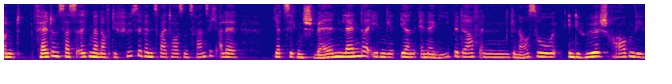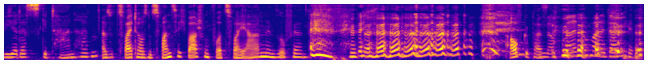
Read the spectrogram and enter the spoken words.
Und fällt uns das irgendwann auf die Füße, wenn 2020 alle jetzigen Schwellenländer eben ihren Energiebedarf in, genauso in die Höhe schrauben, wie wir das getan haben? Also 2020 war schon vor zwei Jahren, insofern. Aufgepasst. Nochmal, nochmal, danke.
